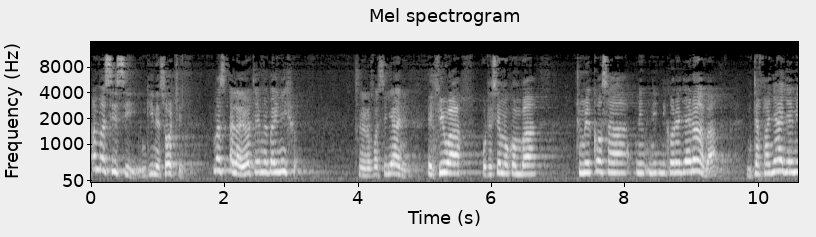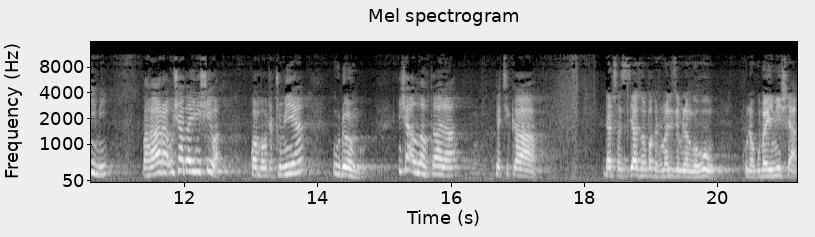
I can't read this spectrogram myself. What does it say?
Ama sisi wengine sote masala yote yamebainishwa. Tuna nafasi gani? Ikiwa utasema kwamba tumekosa niko ni, ni na janaba nitafanyaje mimi? Bahara ushabainishiwa kwamba utatumia udongo. Insha Allah taala katika darasa zijazo mpaka tumalize mlango huu kuna kubainisha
